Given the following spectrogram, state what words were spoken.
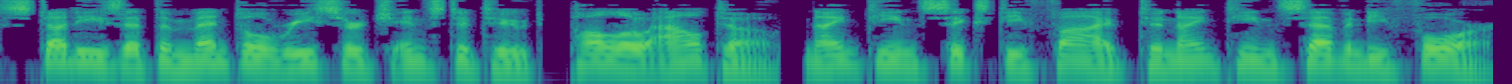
Studies at the Mental Research Institute Institute, Palo Alto, 1965–1974,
